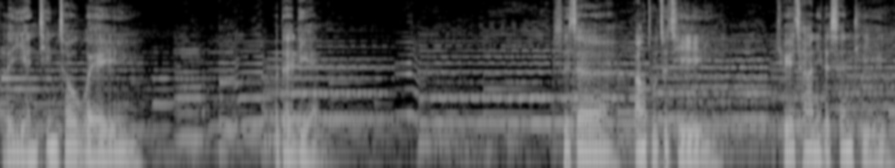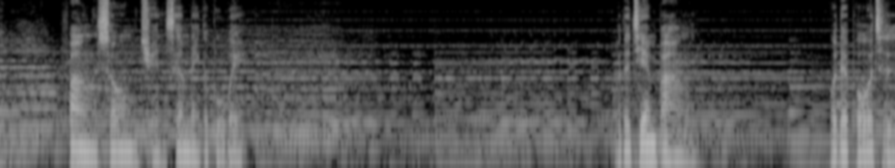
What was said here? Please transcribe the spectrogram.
我的眼睛周围，我的脸，试着帮助自己觉察你的身体，放松全身每个部位。我的肩膀、我的脖子、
